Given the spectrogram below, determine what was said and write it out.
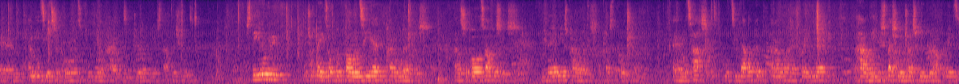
um, immediate support for the hand during the establishment. A steering group, which was made up of volunteer panel members and support officers from various panels across the country, um, were tasked with developing an outline framework for how the special interest group would operate,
